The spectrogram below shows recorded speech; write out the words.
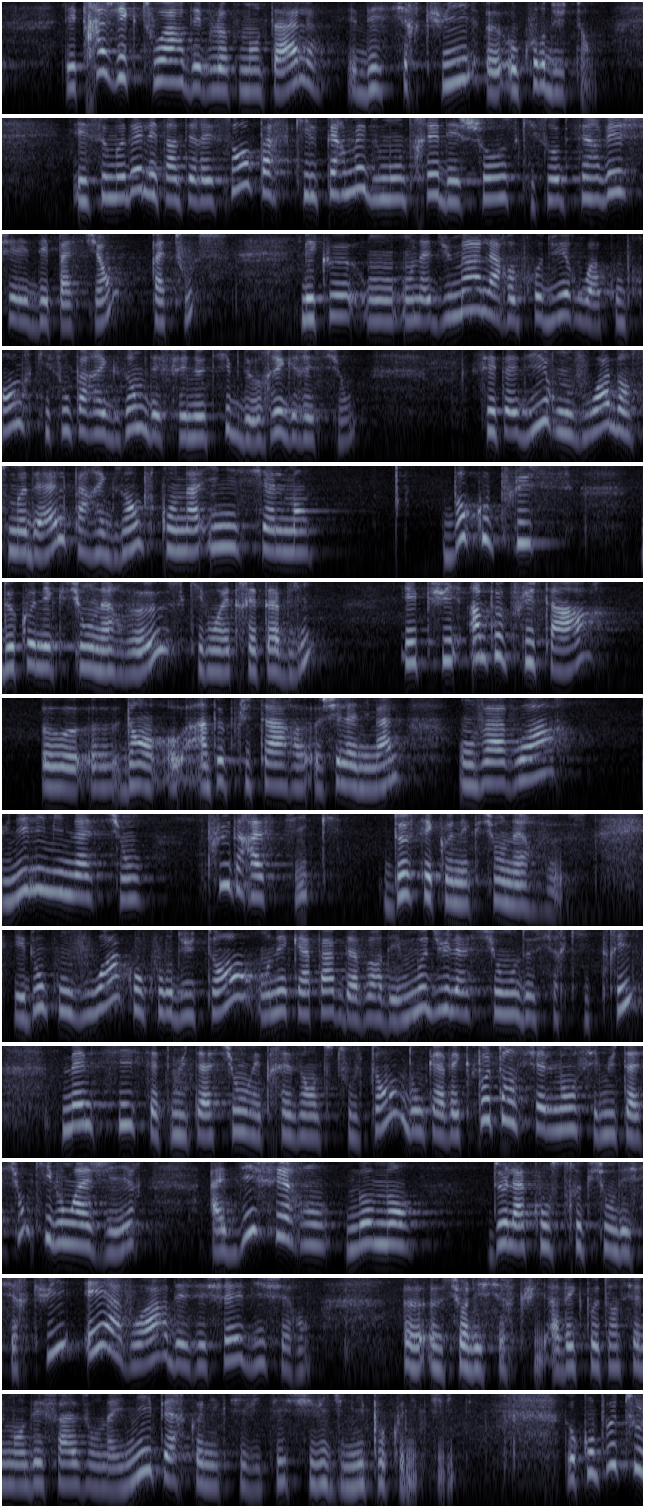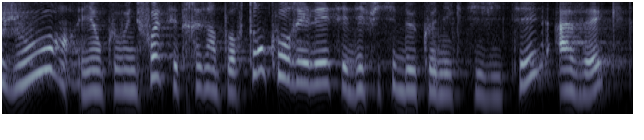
les trajectoires développementales des circuits euh, au cours du temps. Et ce modèle est intéressant parce qu'il permet de montrer des choses qui sont observées chez des patients, pas tous, mais qu'on on a du mal à reproduire ou à comprendre, qui sont par exemple des phénotypes de régression c'est-à-dire, on voit dans ce modèle, par exemple, qu'on a initialement beaucoup plus de connexions nerveuses qui vont être établies, et puis un peu plus tard, euh, un peu plus tard euh, chez l'animal, on va avoir une élimination plus drastique de ces connexions nerveuses. Et donc on voit qu'au cours du temps, on est capable d'avoir des modulations de circuiterie même si cette mutation est présente tout le temps, donc avec potentiellement ces mutations qui vont agir à différents moments de la construction des circuits et avoir des effets différents euh, euh, sur les circuits, avec potentiellement des phases où on a une hyperconnectivité suivie d'une hypoconnectivité. Donc on peut toujours, et encore une fois c'est très important, corréler ces déficits de connectivité avec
